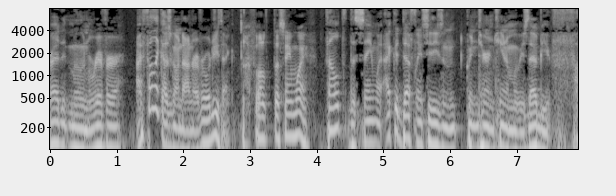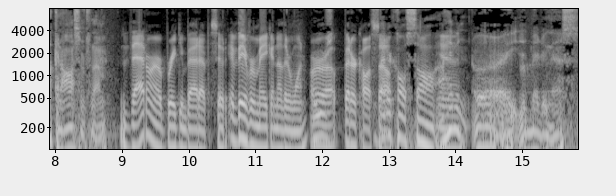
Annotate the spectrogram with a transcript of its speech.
Red Moon River. I felt like I was going down river. What do you think? I felt the same way. Felt the same way. I could definitely see these in Quentin Tarantino movies. That'd be fucking awesome for them. That or a Breaking Bad episode, if they ever make another one, or uh, Better Call Saul. Better Call Saul. I haven't. Uh, I hate admitting this.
